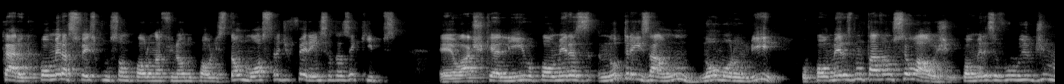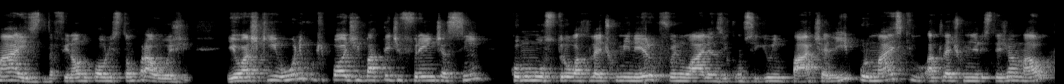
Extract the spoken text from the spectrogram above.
Cara, o que o Palmeiras fez com o São Paulo na final do Paulistão mostra a diferença das equipes. É, eu acho que ali o Palmeiras, no 3 a 1 no Morumbi, o Palmeiras não estava no seu auge. O Palmeiras evoluiu demais da final do Paulistão para hoje. E eu acho que o único que pode bater de frente assim, como mostrou o Atlético Mineiro, que foi no Allianz e conseguiu empate ali, por mais que o Atlético Mineiro esteja mal, o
